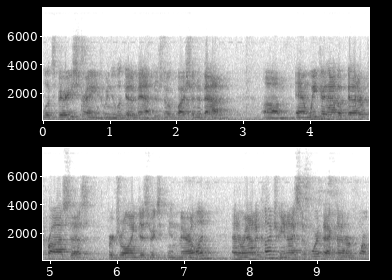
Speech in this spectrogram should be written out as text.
looks very strange when you look at a map. There's no question about it. Um, and we could have a better process for drawing districts in Maryland and around the country, and I support that kind of reform.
